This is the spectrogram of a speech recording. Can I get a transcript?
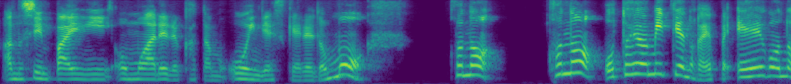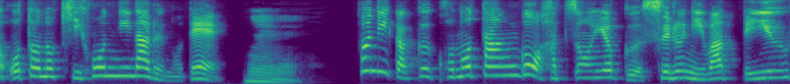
あの心配に思われる方も多いんですけれども、この、この音読みっていうのがやっぱり英語の音の基本になるので、うん。とにかくこの単語を発音よくするにはっていう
